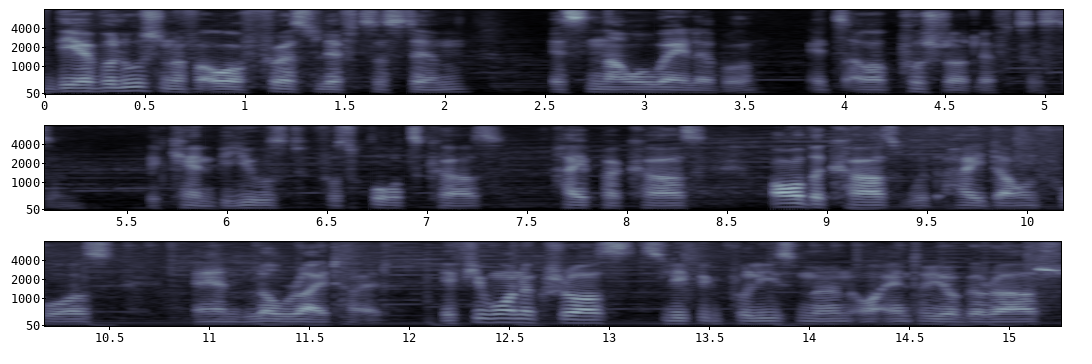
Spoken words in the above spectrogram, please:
The evolution of our first lift system is now available. It's our pushrod lift system. It can be used for sports cars, hypercars, all the cars with high downforce and low ride height. If you want to cross sleeping policemen or enter your garage,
